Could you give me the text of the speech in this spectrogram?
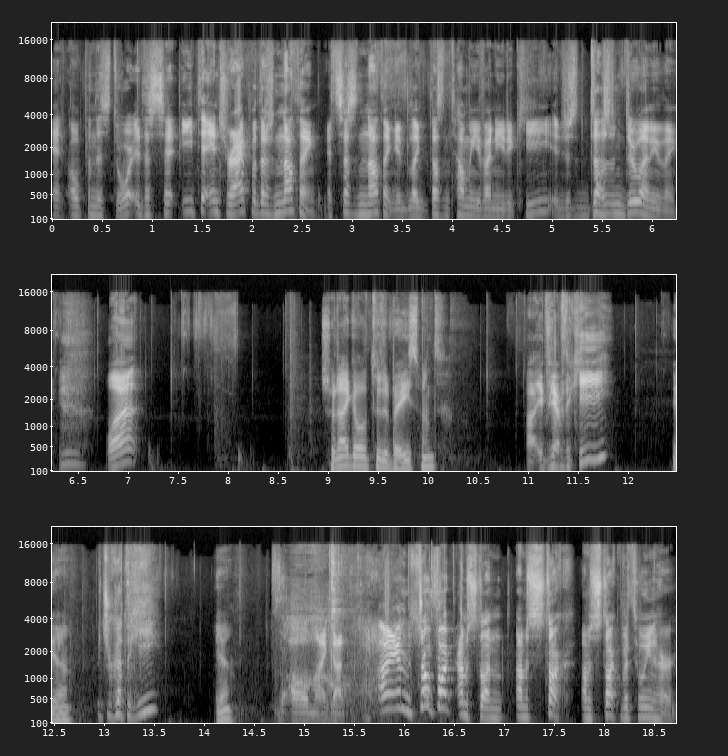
Can't open this door. It says E to interact, but there's nothing. It says nothing. It like doesn't tell me if I need a key. It just doesn't do anything. What? Should I go to the basement? Uh, if you have the key, Yeah. but you got the key. Yeah. Oh my god, I am so fucked. I'm stunned. I'm stuck. I'm stuck between her.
